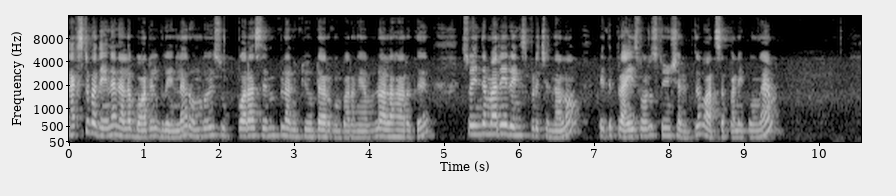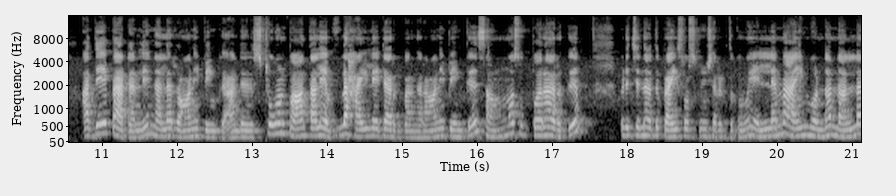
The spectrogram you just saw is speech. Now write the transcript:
நெக்ஸ்ட் பார்த்தீங்கன்னா, நல்ல பாட்டில் க்ரீனில் ரொம்பவே சூப்பராக சிம்பிள் அண்ட் க்யூட்டாக இருக்கும் பாருங்கள் எவ்வளோ அழகாக இருக்குது ஸோ இந்த மாதிரி ரிங்ஸ் பிடிச்சிருந்தாலும் வித் பிரைஸோட ஸ்க்ரீன்ஷாட் எடுத்து வாட்ஸ்அப் பண்ணிக்கோங்க. அதே பேட்டர்ன்லேயே நல்ல ராணி பிங்க் அந்த ஸ்டோன் பார்த்தாலே எவ்வளோ ஹைலைட்டாக இருக்குது பாருங்கள் ராணி பிங்க்கு செம்ம சூப்பராக இருக்குது பிடிச்சிருந்தா அடுத்து ப்ரைஸ் ஒரு ஸ்க்ரீன்ஷாட் எடுத்துக்கோங்க. எல்லாமே ஐம்பொன் தான். நல்லா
